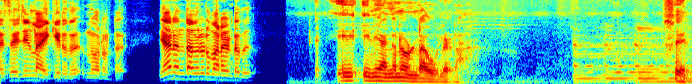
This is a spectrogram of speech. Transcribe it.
മെസ്സേജുകൾ അയക്കരുത് എന്ന് പറഞ്ഞിട്ട്. ഞാൻ എന്താ അവരോട് പറയേണ്ടത്? ഇനി അങ്ങനെ ഉണ്ടാവൂലടാ. ശരി.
